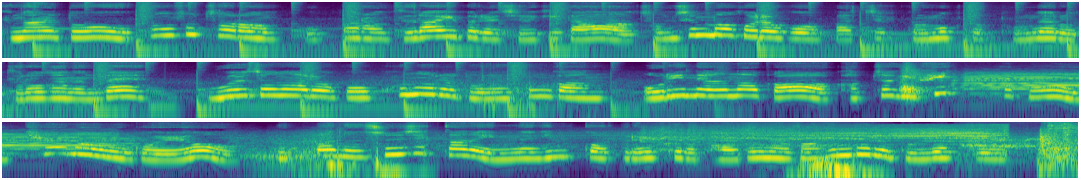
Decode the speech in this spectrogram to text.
그날도 평소처럼 오빠랑 드라이브를 즐기다 점심 먹으려고 맛집 골목 쪽 동네로 들어가는데 우회전하려고 코너를 도는 순간 어린애 하나가 갑자기 휙 하고 튀어나오는 거예요. 오빠는 순식간에 있는 힘껏 브레이크를 밟으면서 핸들을 돌렸고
